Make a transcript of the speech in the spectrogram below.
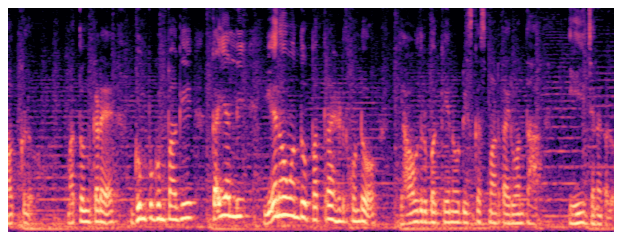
ಮಕ್ಕಳು. ಮತ್ತೊಂದು ಕಡೆ ಗುಂಪು ಗುಂಪಾಗಿ ಕೈಯಲ್ಲಿ ಏನೋ ಒಂದು ಪತ್ರ ಹಿಡಿದುಕೊಂಡು ಯಾವುದ್ರ ಬಗ್ಗೆನೋ ಡಿಸ್ಕಸ್ ಮಾಡ್ತಾ ಇರುವಂತಹ ಈ ಜನಗಳು.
